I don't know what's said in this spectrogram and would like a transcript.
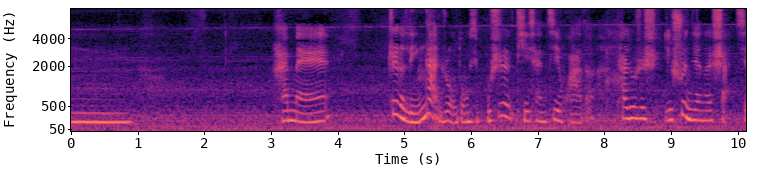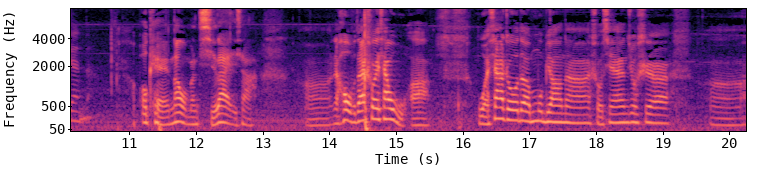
嗯，还没。这个灵感这种东西不是提前计划的，它就是一瞬间的闪现的。OK，那我们期待一下。嗯、然后我再说一下我，我下周的目标呢，首先就是，嗯、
